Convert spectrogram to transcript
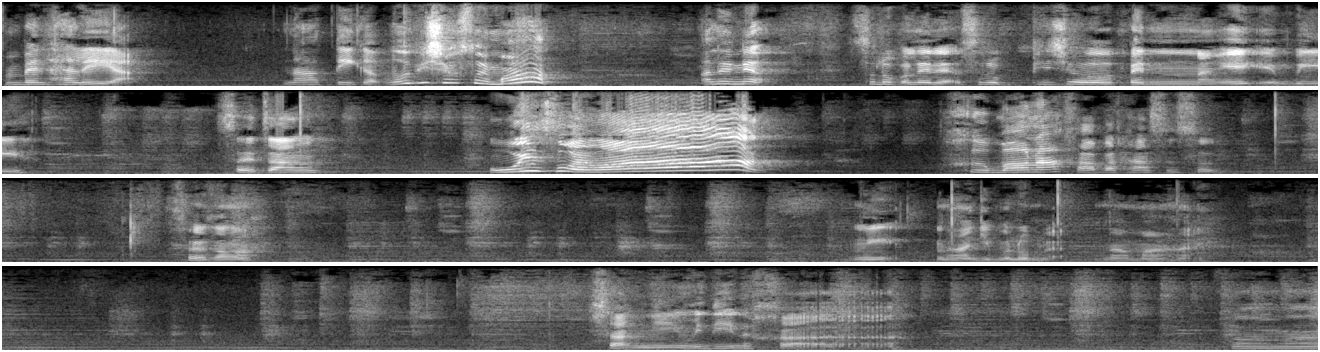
มันเป็นทะเลอะหน้าตีกับอุ้ยพี่เชอร์สวยมาก อะไรเนี่ย สรุปอะไรเนี่ย สรุปพี่เชอร์เป็นนางเอกเอ็มบีสวยจัง อุ้ยสวยมาก คือเบ้าหน้าฟ้าประทานสุดๆ สวยจังอะนี่นาหยิบมาลุมแหละหน้ามาหาย ฉากนี้ไม่ดีนะคะร้อนมาก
